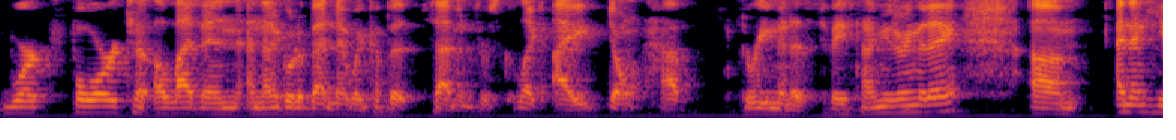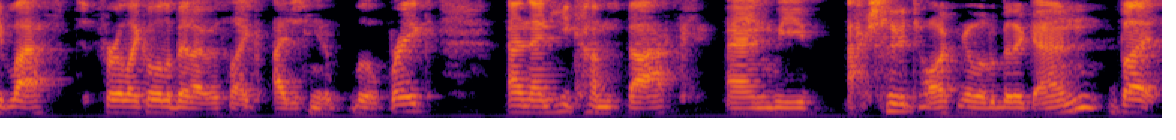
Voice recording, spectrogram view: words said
work four to eleven, and then I go to bed and I wake up at seven for school. Like I don't have three minutes to FaceTime you during the day. Um, and then he left for like a little bit. I was like, I just need a little break. And then he comes back and we've actually been talking a little bit again. But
